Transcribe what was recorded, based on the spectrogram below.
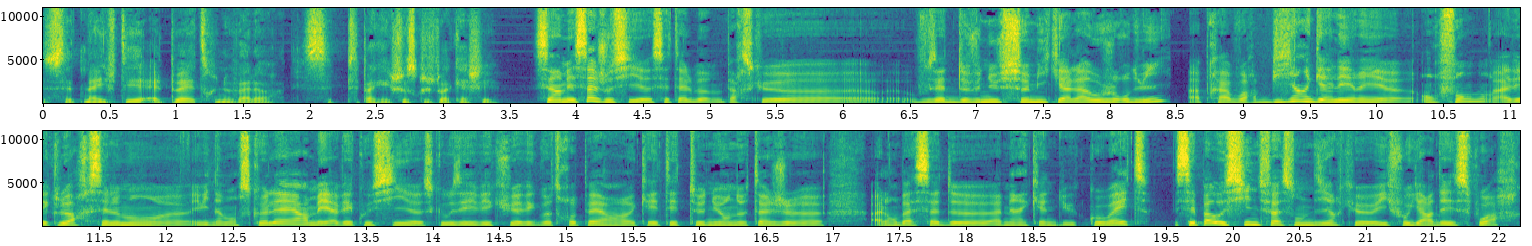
cette naïveté, elle peut être une valeur. C'est pas quelque chose que je dois cacher. C'est un message aussi euh, cet album parce que euh, vous êtes devenu ce Mika-là aujourd'hui après avoir bien galéré euh, enfant avec le harcèlement évidemment scolaire mais avec aussi ce que vous avez vécu avec votre père qui a été tenu en otage à l'ambassade américaine du Koweït. C'est pas aussi une façon de dire qu'il faut garder espoir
